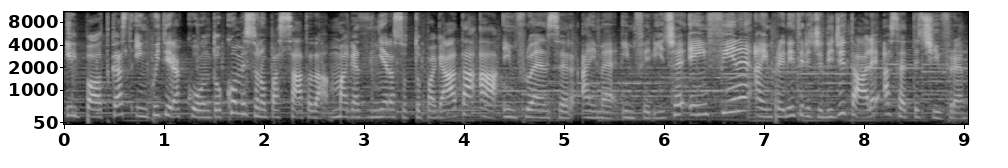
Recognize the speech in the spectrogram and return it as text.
il podcast in cui ti racconto come sono passata da magazziniera sottopagata a influencer, ahimè, infelice e infine a imprenditrice digitale a sette cifre,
